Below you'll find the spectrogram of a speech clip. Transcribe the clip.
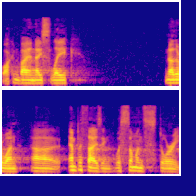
walking by a nice lake. Another one, uh, empathizing with someone's story.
